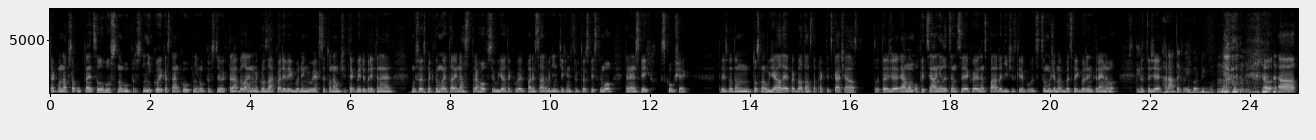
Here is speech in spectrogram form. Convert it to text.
tak on napsal úplně celou osnovu, prostě několika stránkovou knihu, prostě, která byla jenom jako základy wakeboardingu, jak se to naučit, jak být dobrý trenér. Museli jsme k tomu je tady na Strahov si udělat takové 50 hodin těch instruktorských nebo trenérských zkoušek. Takže jsme tam, to jsme udělali, pak byla tam ta praktická část, to, takže já mám oficiální licenci jako jeden z pár lidí v České republice, co můžeme vůbec wakeboarding trénovat. Protože... Hráte k wakeboardingu. no, a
